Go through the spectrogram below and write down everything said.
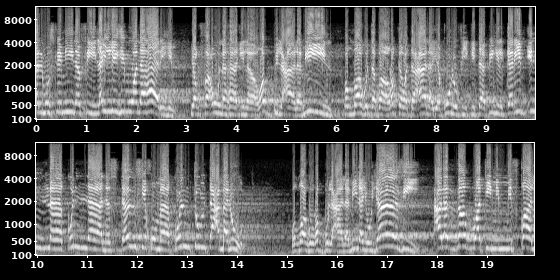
المسلمين في ليلهم ونهارهم. يرفعونها إلى رب العالمين. والله تبارك وتعالى يقول في كتابه الكريم إنا كنا نستنسخ ما كنتم تعملون. والله رب العالمين يجازي على الذرة من مثقال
